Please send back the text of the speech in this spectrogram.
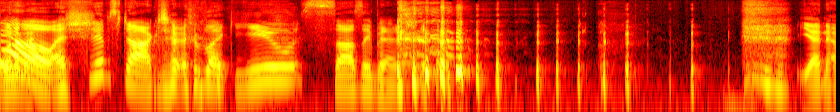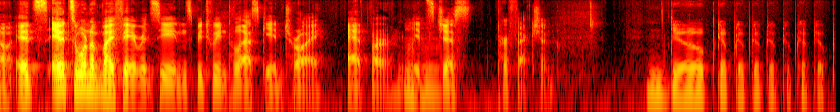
One of my- No, a ship's doctor. like you saucy bitch. Yeah, no, it's it's one of my favorite scenes between Pulaski and Troi ever. It's Mm-hmm. just perfection. dope, dope, dope, dope, dope, dope, dope, dope.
